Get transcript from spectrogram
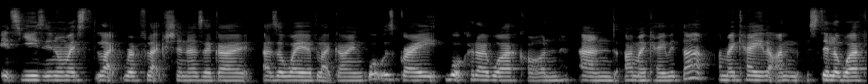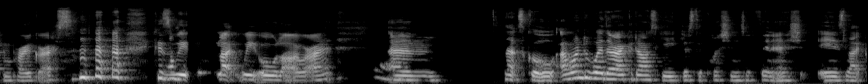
it's using almost like reflection as a go as a way of like going what was great? What could i work on? And i'm okay with that. I'm okay that i'm still a work in progress. Because we like we all are right? Um that's cool. I wonder whether I could ask you just a question to finish is like,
